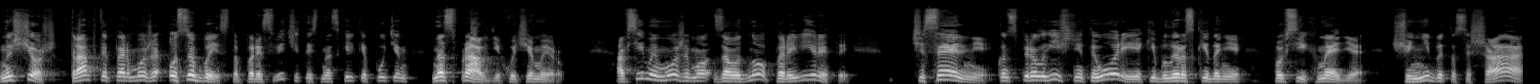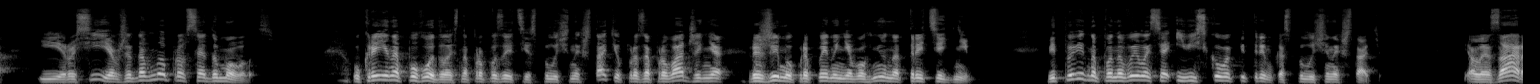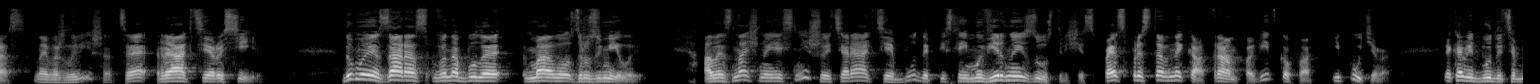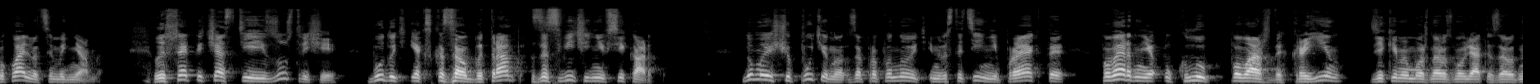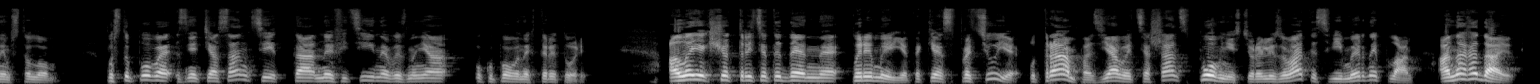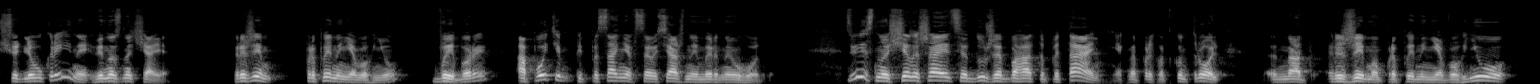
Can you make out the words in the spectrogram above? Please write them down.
Ну що ж, Трамп тепер може особисто пересвідчитись, наскільки Путін насправді хоче миру. А всі ми можемо заодно перевірити чисельні конспірологічні теорії, які були розкидані по всіх медіа, що нібито США і Росія вже давно про все домовились. Україна погодилась на пропозиції Сполучених Штатів про запровадження режиму припинення вогню на 30 днів. Відповідно, поновилася і військова підтримка Сполучених Штатів. Але зараз найважливіше це реакція Росії. Думаю, зараз вона буде мало зрозумілою. Але значно яснішою ця реакція буде після ймовірної зустрічі спецпредставника Трампа Віткофа і Путіна, яка відбудеться буквально цими днями. Лише під час цієї зустрічі будуть, як сказав би Трамп, засвідчені всі карти. Думаю, що Путіну запропонують інвестиційні проекти, повернення у клуб поважних країн, з якими можна розмовляти за одним столом, поступове зняття санкцій та неофіційне визнання окупованих територій. Але якщо 30-денне перемир'я таке спрацює, у Трампа з'явиться шанс повністю реалізувати свій мирний план. А нагадаю, що для України він означає режим припинення вогню, вибори, а потім підписання всеосяжної мирної угоди. Звісно, ще лишається дуже багато питань, як, наприклад, контроль над режимом припинення вогню,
